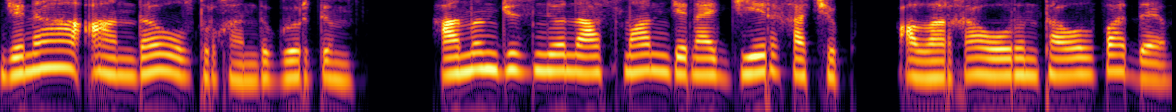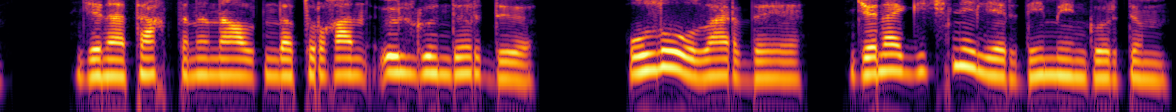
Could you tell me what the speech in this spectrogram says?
жана анда олтурганды көрдүм. Анын жүзүнөн асман жана жер качып аларга орун табылбады. Жана тактынын алдында турган өлгөндөрдү улууларды жана кичинелерди мен көрдүм.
